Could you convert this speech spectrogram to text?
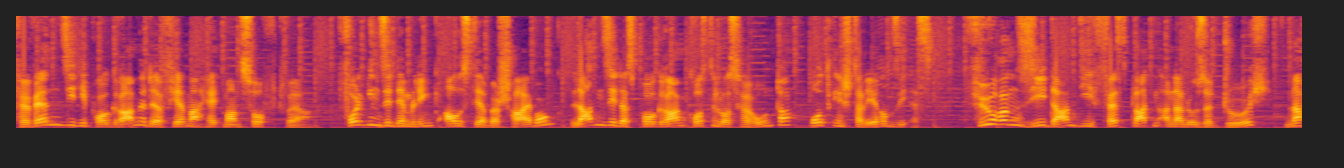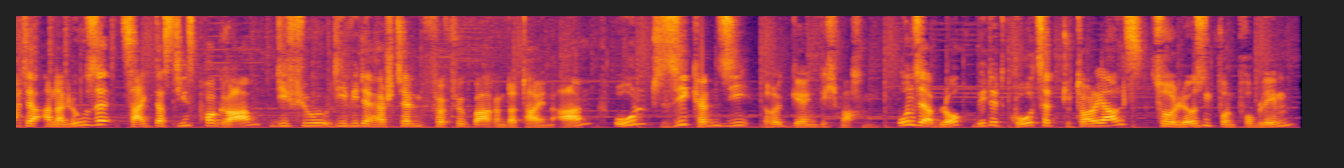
verwenden Sie die Programme der Firma Hetman Software. Folgen Sie dem Link aus der Beschreibung, laden Sie das Programm kostenlos herunter und installieren Sie es. Führen Sie dann die Festplattenanalyse durch. Nach der Analyse zeigt das Dienstprogramm die für die Wiederherstellung verfügbaren Dateien an und Sie können sie rückgängig machen. Unser Blog bietet kurze Tutorials zur Lösung von Problemen,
